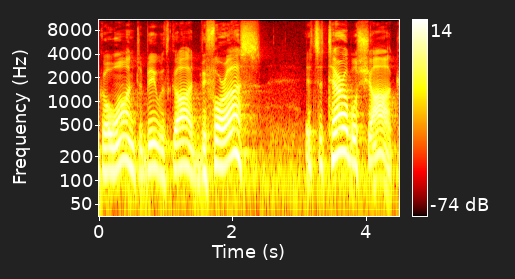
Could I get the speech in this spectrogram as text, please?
go on to be with God before us, it's a terrible shock.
